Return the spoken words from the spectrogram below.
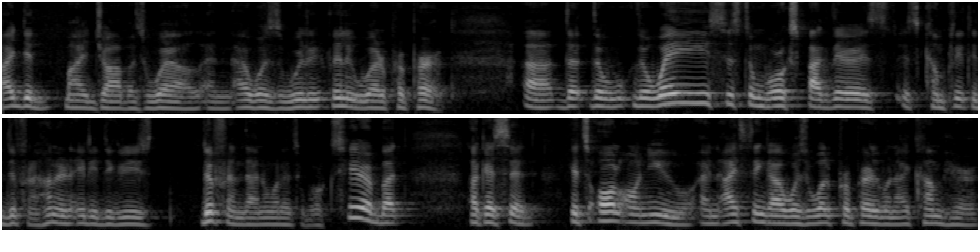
I did my job as well and I was really, really well prepared. Uh, the, the, the way system works back there is, is completely different, 180 degrees different than when it works here. But like I said, it's all on you. And I think I was well prepared when I come here,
